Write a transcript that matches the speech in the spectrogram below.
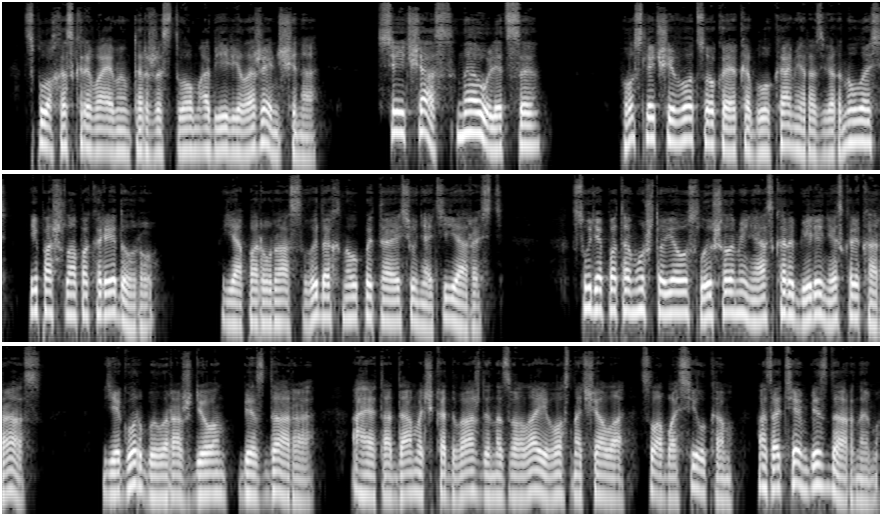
– с плохо скрываемым торжеством объявила женщина. «Сейчас, на улице». После чего, цокая каблуками, развернулась и пошла по коридору. Я пару раз выдохнул, пытаясь унять ярость. Судя по тому, что я услышал, меня оскорбили несколько раз. Егор был рожден без дара, а эта дамочка дважды назвала его сначала слабосилком, а затем бездарным.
